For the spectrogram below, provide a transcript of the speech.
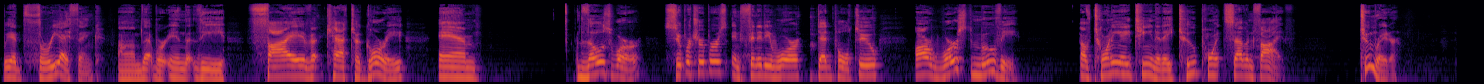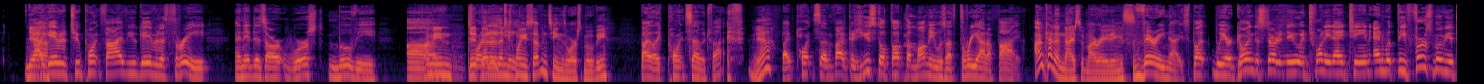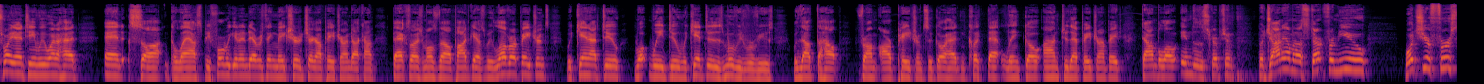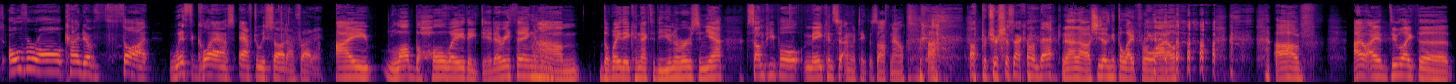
we had three, I think, um, that were in the five category, and those were Super Troopers, Infinity War, Deadpool 2. Our worst movie of 2018 at a 2.75. Tomb Raider. yeah. I gave it a 2.5, you gave it a 3, and it is our worst movie. I mean, did better than 2017's worst movie. by like 0.75. Yeah. by 0.75 because you still thought The Mummy was a 3 out of 5. I'm kind of nice with my ratings. Very nice. But we are going to start anew in 2019. And with the first movie of 2019, we went ahead and saw Glass. Before we get into everything, make sure to check out patreon.com backslash most valid podcast. We love our patrons. We cannot do what we do. We can't do these movie reviews without the help from our patrons. So go ahead and click that link. Go on to that Patreon page down below in the description. But Johnny, I'm going to start from you. What's your first overall kind of thought with Glass after we saw it on Friday? I love the whole way they did everything. Mm-hmm. Um, the way they connected the universe, and yeah, some people may consider. I'm gonna take this off now. Uh, Oh, Patricia's not coming back. no, no, she doesn't get the light for a while. um, I I do like the.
